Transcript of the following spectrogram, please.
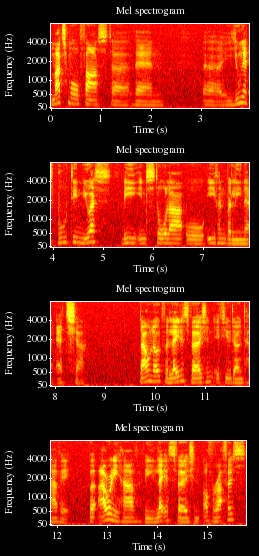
much more faster than uh, UNetbootin USB installer or even balenaEtcher. Download the latest version if you don't have it. But I already have the latest version of Rufus.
